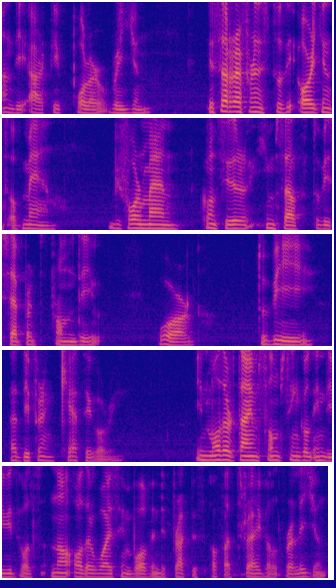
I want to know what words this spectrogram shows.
and the Arctic polar region. It's a reference to the origins of man. Before man considered himself to be separate from the world, to be a different category. In modern times, some single individuals, not otherwise involved in the practice of a tribal religion,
